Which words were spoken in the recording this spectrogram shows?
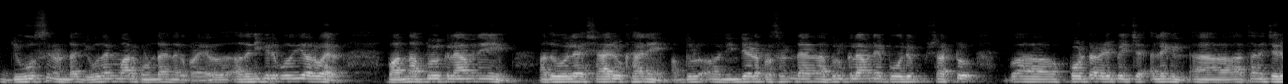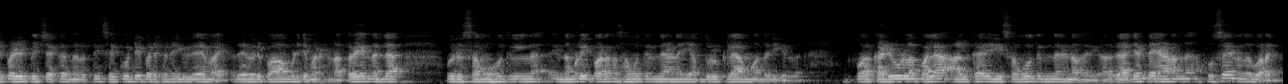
ജൂസിനുണ്ട് ജൂതന്മാർക്കുണ്ട് എന്നൊക്കെ പറയും. അത് അതെനിക്കൊരു പുതിയ അറിവായിരുന്നു. അപ്പം അന്ന് അബ്ദുൽ കലാമിനെയും അതുപോലെ ഷാരൂഖ് ഖാനെയും അബ്ദുൾ ഇന്ത്യയുടെ പ്രസിഡന്റായിരുന്ന അബ്ദുൽ കലാമിനെ പോലും ഷർട്ട് കോട്ട് അഴിപ്പിച്ച് അല്ലെങ്കിൽ അച്ഛനെ ചെരുപ്പഴിപ്പിച്ചൊക്കെ നിർത്തി സെക്യൂരിറ്റി പരിശോധനയ്ക്ക് വിധേയമായി. അദ്ദേഹം ഒരു പാവം പിടിച്ച മനുഷ്യനാണ്. അത്രയും നല്ല ഒരു സമൂഹത്തിൽ നിന്ന് നമ്മൾ ഈ പറയുന്ന സമൂഹത്തിൽ നിന്നാണ് ഈ അബ്ദുൽ കലാം വന്നിരിക്കുന്നത്. കഴിവുള്ള പല ആൾക്കാരും ഈ സമൂഹത്തിൽ നിന്നാണ് വന്നിരിക്കുന്നത്. അതൊരു അജണ്ടയാണെന്ന് ഹുസൈൻ എന്ന് പറഞ്ഞു.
